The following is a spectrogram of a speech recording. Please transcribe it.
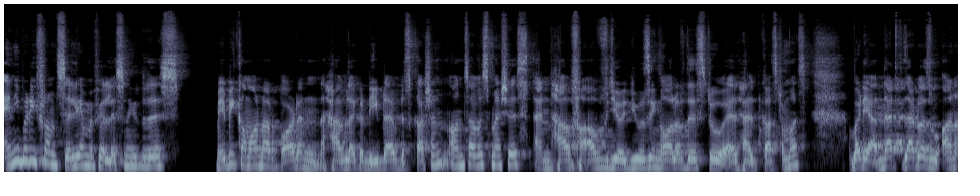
anybody from Cilium, if you're listening to this, maybe come on our pod and have like a deep dive discussion on service meshes and how, how you're using all of this to uh, help customers. But yeah, that that was an,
